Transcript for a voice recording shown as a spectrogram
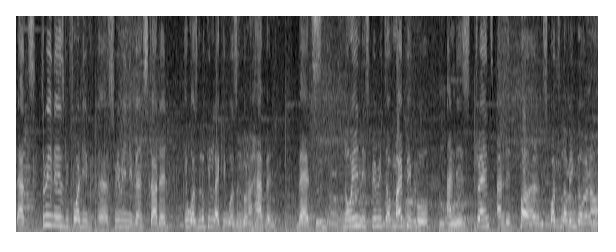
That three days before the uh, swimming event started, it was looking like it wasn't going to happen. But knowing the spirit of my people and the strength and the uh, sports-loving governor,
